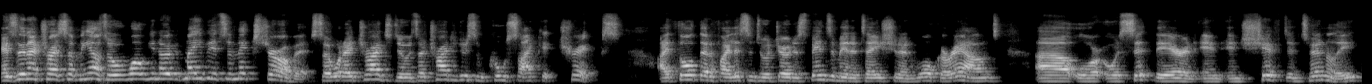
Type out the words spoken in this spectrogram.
And so then I tried something else. Oh, well, you know, maybe it's a mixture of it. So what I tried to do is I tried to do some cool psychic tricks. I thought that if I listened to a Joe Dispenza meditation and walk around uh, or, or sit there and, and, and shift internally,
